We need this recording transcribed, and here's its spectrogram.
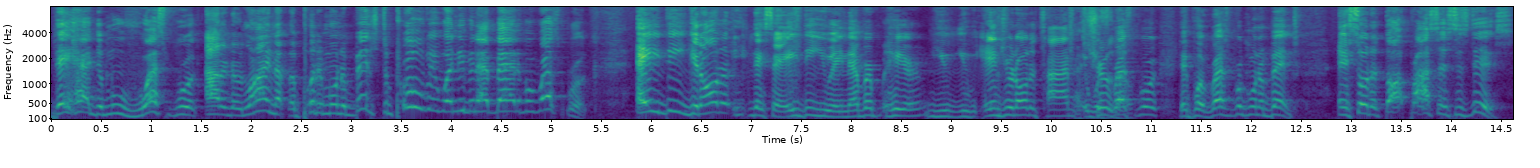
they had to move Westbrook out of their lineup and put him on the bench to prove it wasn't even that bad of a Westbrook. AD get all the they say AD you ain't never here you you injured all the time. it was true, though. Westbrook. They put Westbrook on the bench, and so the thought process is this:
